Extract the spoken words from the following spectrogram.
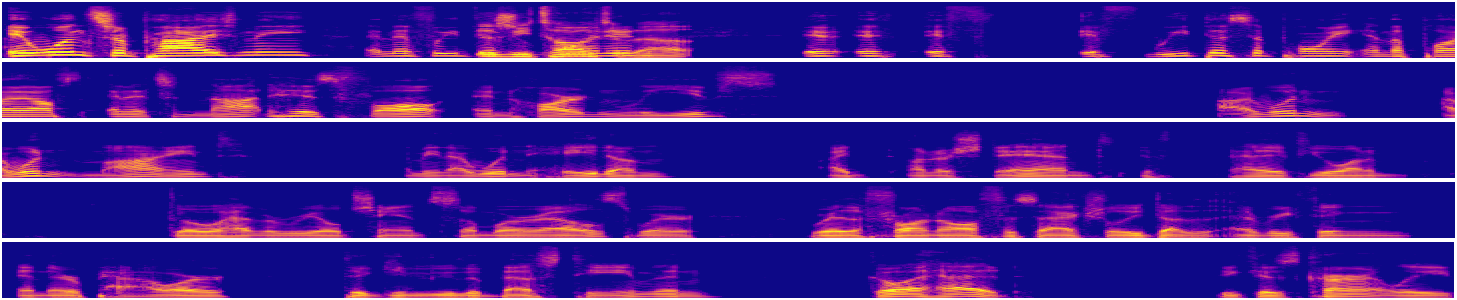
It wouldn't surprise me, and if we disappointed, about. if if if if we disappoint in the playoffs and it's not his fault and Harden leaves, I wouldn't I wouldn't mind. I mean, I wouldn't hate him. I understand if hey, if you want to go have a real chance somewhere else where where the front office actually does everything in their power to give you the best team, then go ahead. Because currently,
